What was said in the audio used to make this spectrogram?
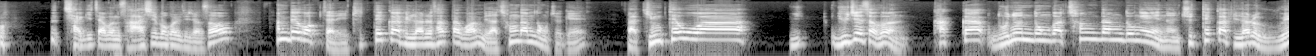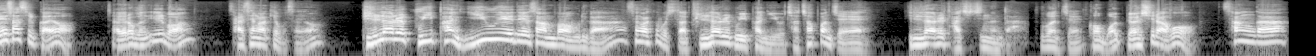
자기 자본 40억을 들여서 300억짜리 주택가 빌라를 샀다고 합니다. 청담동 쪽에. 자, 김태호와 유, 유재석은 각각 논현동과 청담동에 있는 주택가 빌라를 왜 샀을까요? 자, 여러분 1번 잘 생각해 보세요. 빌라를 구입한 이유에 대해서 한번 우리가 생각해 봅시다. 빌라를 구입한 이유. 자, 첫 번째. 빌라를 다시 짓는다. 두 번째. 그거 뭐- 몇이라고? 상가,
